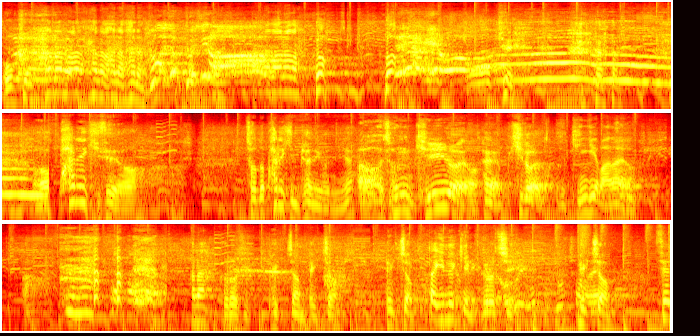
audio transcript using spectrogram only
오케이. 하나만, 하나, 하나, 하나. 하나, 도와줘, 표시로. 하나만. 어, 어. 오케이. 어, 팔이 기세요. 저도 팔이 긴 편이거든요. 아, 저는 길어요. 네, 길어요. 긴 게 많아요. 하나, 그렇지. 100점, 100점. 100점. 딱 이 느낌. 그렇지. 100점. 셋.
